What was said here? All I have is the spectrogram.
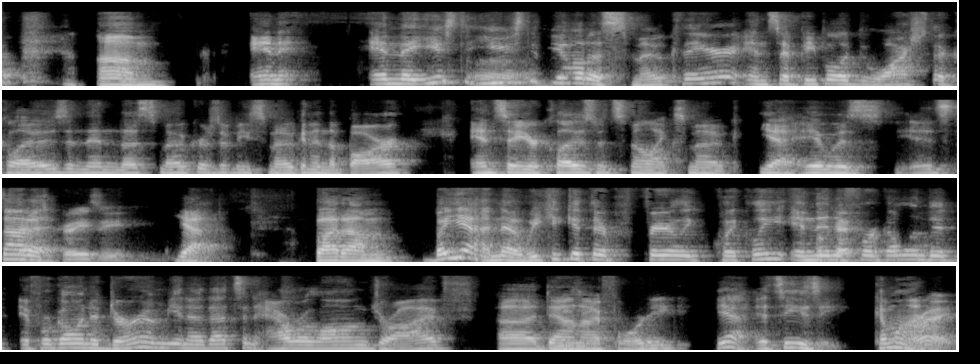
um and and they used to used to be able to smoke there. And so people would wash their clothes and then the smokers would be smoking in the bar. And so your clothes would smell like smoke. Yeah it was it's not That's a, crazy. Yeah. But um but yeah no we could get there fairly quickly. And then okay. if we're going to if we're going to durham you know that's an hour long drive uh down i-40 yeah it's easy. Come on. All right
